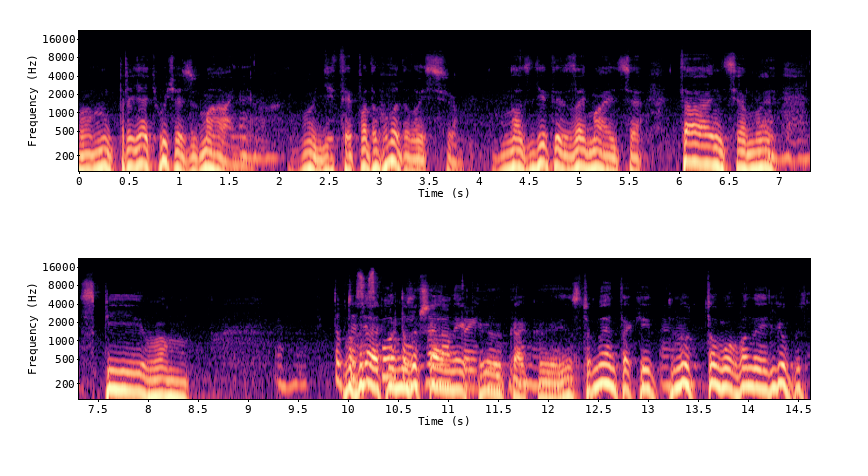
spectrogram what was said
ну, прийняти участь в змаганнях. Ну, діти подогодились. У нас діти займаються танцями, співом, Тобто ну, зі спортом вже на ти. як, інструментах. І, ну, тому вони люблять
